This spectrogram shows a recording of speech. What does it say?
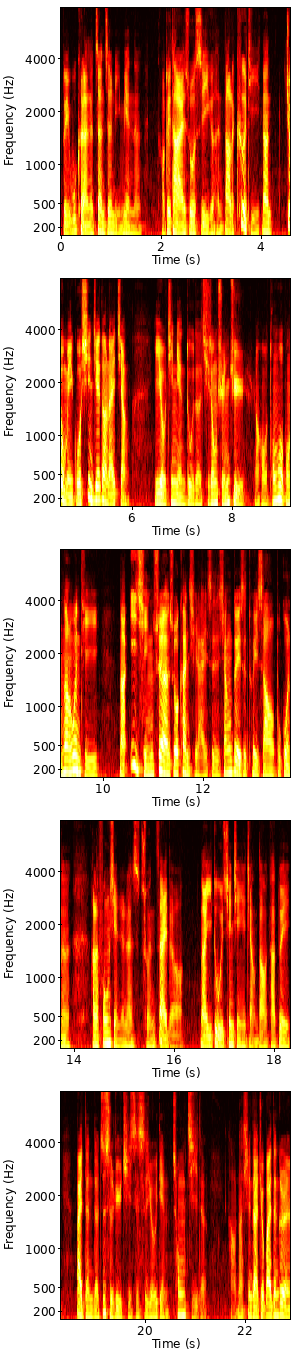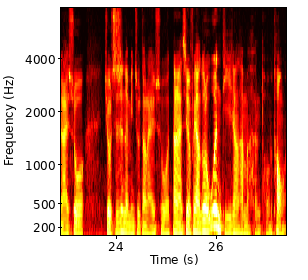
对乌克兰的战争里面呢。好，对他来说是一个很大的课题。那就美国现阶段来讲，也有今年度的其中选举，然后通货膨胀的问题。那疫情虽然说看起来是相对是退烧，不过呢，它的风险仍然是存在的哦。那一度先前也讲到，他对拜登的支持率其实是有一点冲击的。好，那现在就拜登个人来说，就执政的民主党来说，当然是有非常多的问题让他们很头痛。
